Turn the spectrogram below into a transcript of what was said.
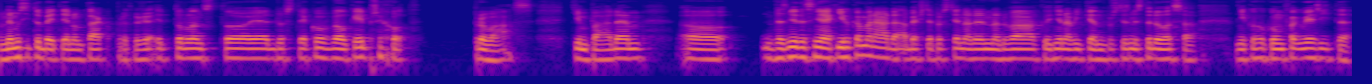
nemusí to být jenom tak, protože i tohle je dost jako velký přechod pro vás. Tím pádem uh, vezměte si nějakýho kamaráda a běžte prostě na den, na dva, klidně na víkend, prostě zmizte do lesa. Někoho, komu fakt věříte.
